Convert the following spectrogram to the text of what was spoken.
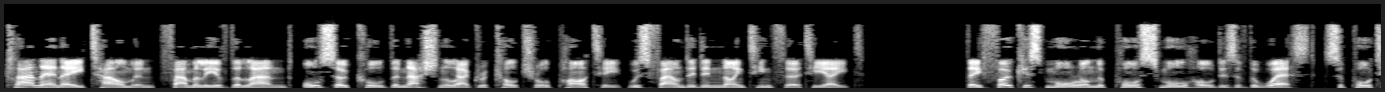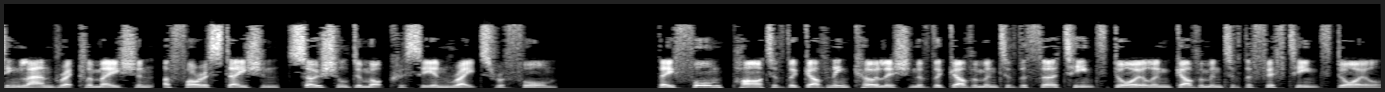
Clann na Talmhan family of the land, also called the National Agricultural Party was founded in 1938. They focused more on the poor smallholders of the West, supporting land reclamation, afforestation, social democracy and rates reform. They formed part of the governing coalition of the government of the 13th Dáil and government of the 15th Dáil.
